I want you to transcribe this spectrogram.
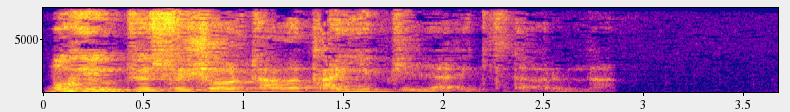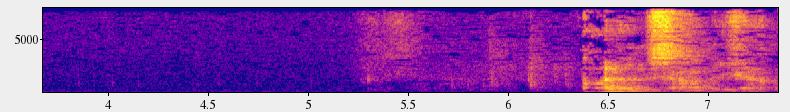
bugünkü suç ortağı Tayyipgiller iktidarından. Kalın sağlıcakla.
